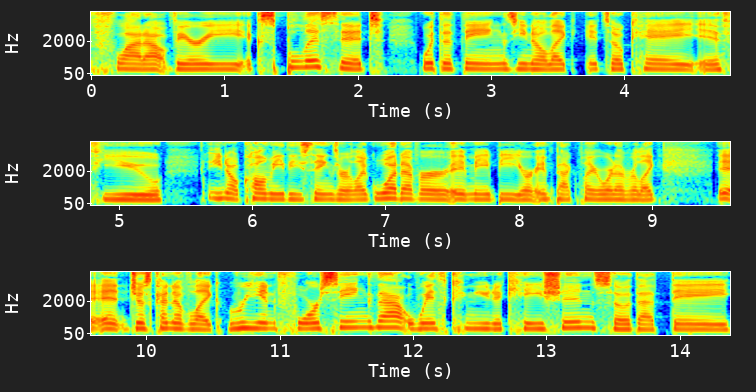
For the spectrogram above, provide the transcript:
flat out very explicit with the things, you know, like it's okay if you, you know, call me these things or like whatever it may be, or impact play or whatever, like, and just kind of like reinforcing that with communication so that they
